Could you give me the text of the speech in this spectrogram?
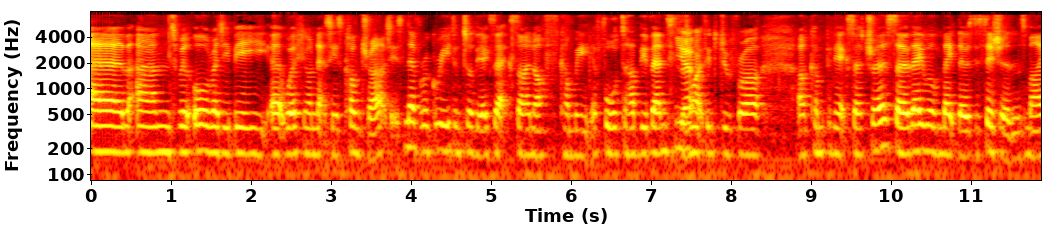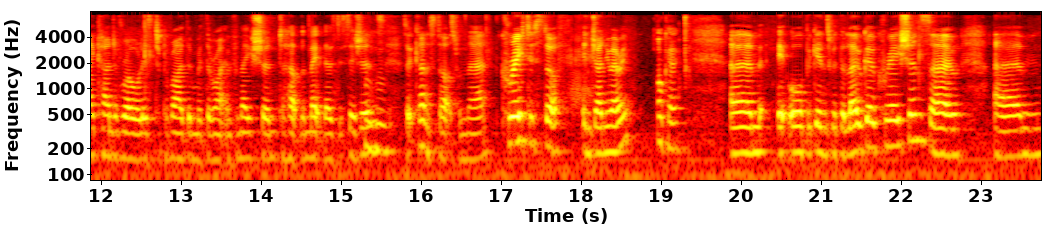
um, and we'll already be uh, working on next year's contract. It's never agreed until the exec sign off. Can we afford to have the event? Is Yeah. the right thing to do for our our company, etc. So they will make those decisions. My kind of role is to provide them with the right information to help them make those decisions. Mhm. So it kind of starts from there. Creative stuff in January. Okay. Um, it all begins with the logo creation. So um,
